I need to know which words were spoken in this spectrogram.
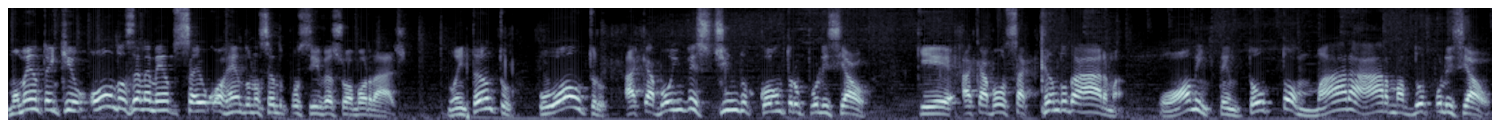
Momento em que um dos elementos saiu correndo, não sendo possível a sua abordagem. No entanto, o outro acabou investindo contra o policial, que acabou sacando da arma. O homem tentou tomar a arma do policial.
